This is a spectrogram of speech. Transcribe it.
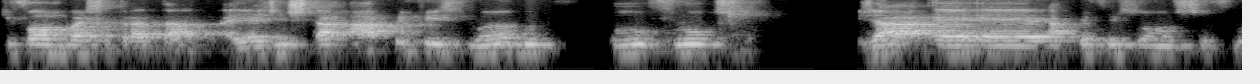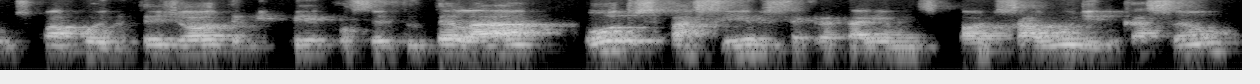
que forma vai ser tratado? Aí a gente está aperfeiçoando o fluxo. Já é, é, aperfeiçoando esse fluxo com apoio do TJ, MP, Conselho Tutelar, outros parceiros, Secretaria Municipal de Saúde Educação,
